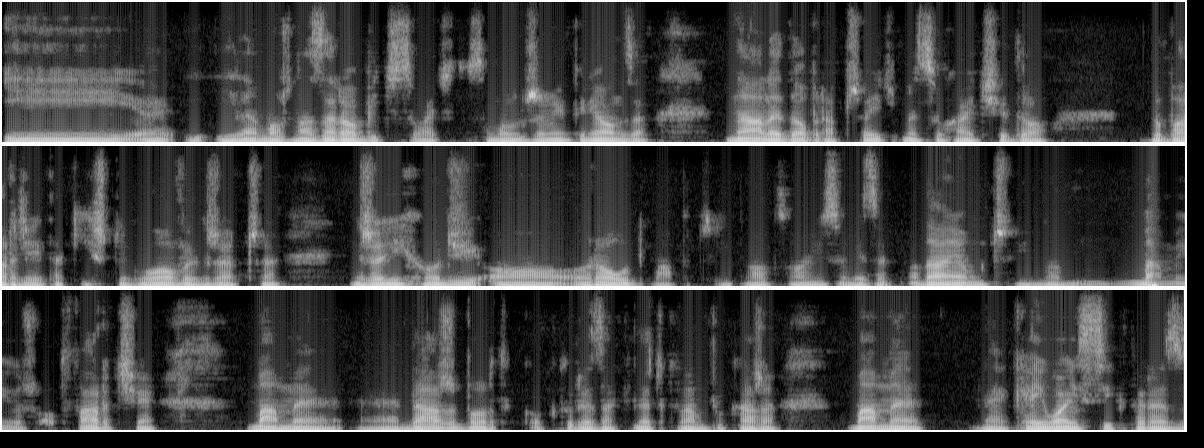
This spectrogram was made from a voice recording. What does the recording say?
i, e, i ile można zarobić. Słuchajcie, to są olbrzymie pieniądze. No ale dobra, przejdźmy, słuchajcie, do, do bardziej takich szczegółowych rzeczy. Jeżeli chodzi o roadmap, czyli to, co oni sobie zakładają, czyli no, mamy już otwarcie, mamy dashboard, o który za chwileczkę Wam pokażę, mamy KYC, które jest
